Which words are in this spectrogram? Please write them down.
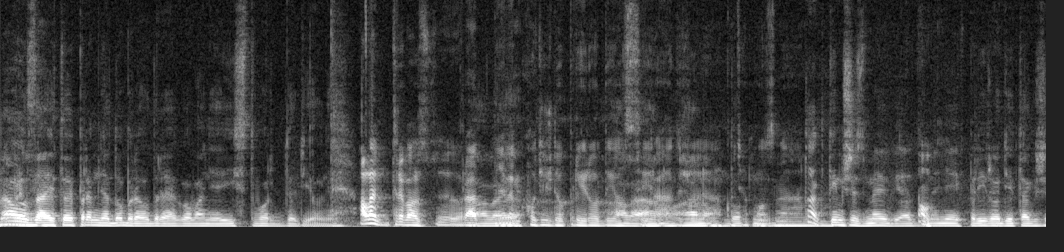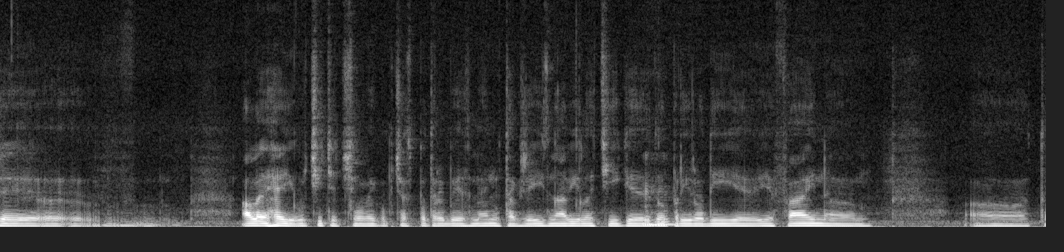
Naozaj, to je pre mňa dobré odreagovanie ísť stvoriť do dielne. Ale treba rád, ale, neviem, chodíš do prírody ale, asi áno, rád, že áno, ako do, ťa poznám. Tak tým, že sme viac no. menej v prírode, takže e, ale hej, určite človek občas potrebuje zmenu, takže ísť na výletík mm-hmm. do prírody je, je fajn. A to,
